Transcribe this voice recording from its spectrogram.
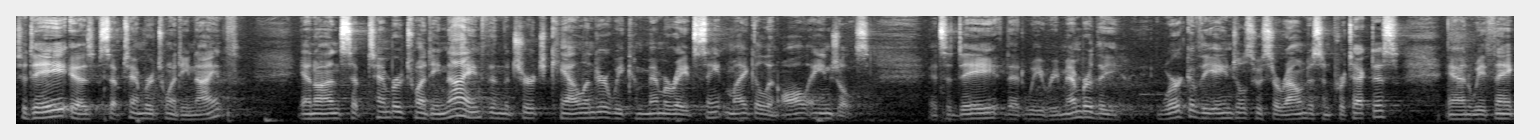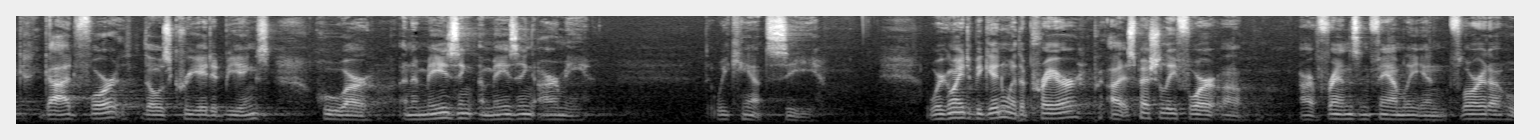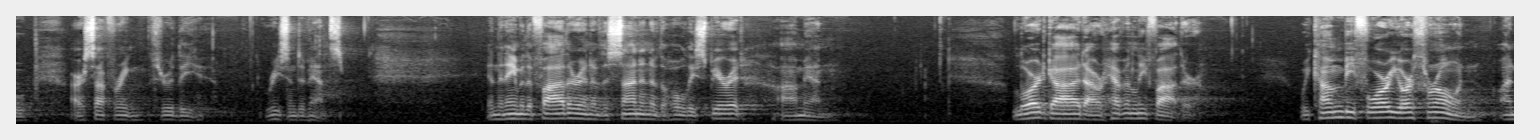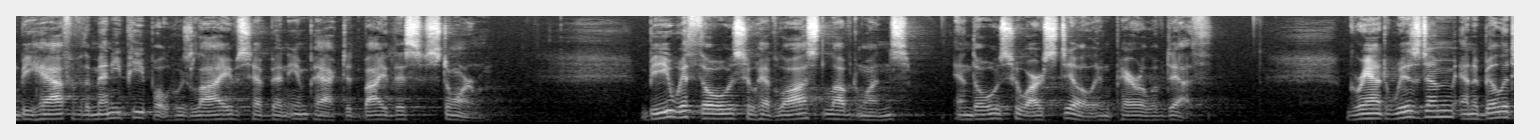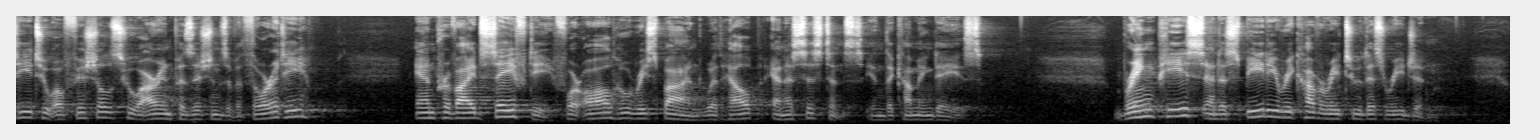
Today is September 29th, and on September 29th in the church calendar, we commemorate St. Michael and all angels. It's a day that we remember the work of the angels who surround us and protect us, and we thank God for those created beings who are an amazing, amazing army that we can't see. We're going to begin with a prayer, uh, especially for uh, our friends and family in Florida who are suffering through the recent events. In the name of the Father, and of the Son, and of the Holy Spirit, Amen. Lord God, our Heavenly Father, we come before your throne on behalf of the many people whose lives have been impacted by this storm. Be with those who have lost loved ones and those who are still in peril of death. Grant wisdom and ability to officials who are in positions of authority, and provide safety for all who respond with help and assistance in the coming days. Bring peace and a speedy recovery to this region.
